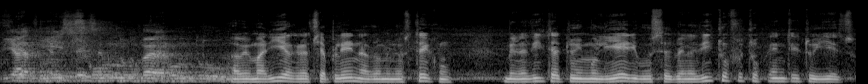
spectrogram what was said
Fiat mi secundum verbum tuum. Ave Maria, gratia plena, Dominus tecum, benedicta tui mulieribus, et benedictus fructus ventris tui, Iesus.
